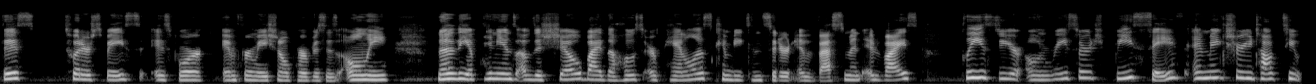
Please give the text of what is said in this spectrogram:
This Twitter space is for informational purposes only. None of the opinions of the show by the host or panelists can be considered investment advice. Please do your own research, be safe, and make sure you talk to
